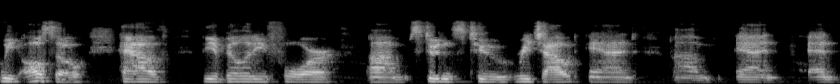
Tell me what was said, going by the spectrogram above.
we also have the ability for um, students to reach out and um, and and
